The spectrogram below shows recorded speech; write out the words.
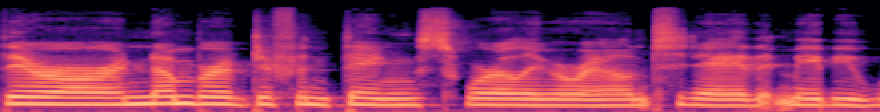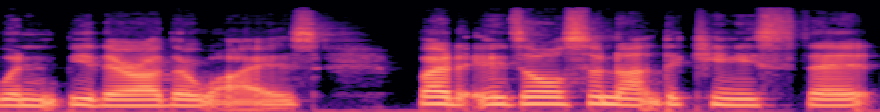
there are a number of different things swirling around today that maybe wouldn't be there otherwise. But it's also not the case that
